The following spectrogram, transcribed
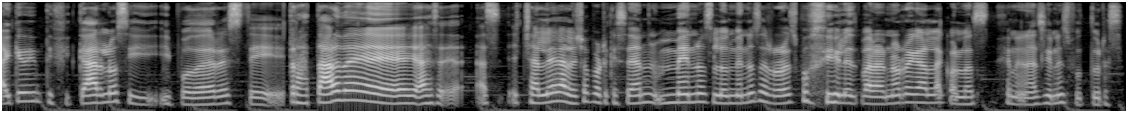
hay que identificarlos y, poder este, tratar de echarle la leche porque sean menos, los menos errores posibles para no regarla con las generaciones futuras.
